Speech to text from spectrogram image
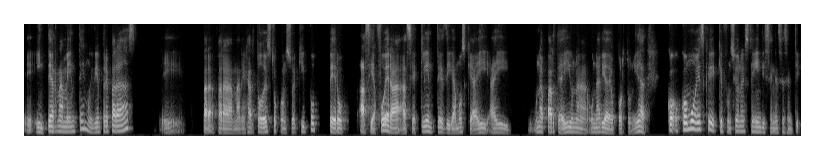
eh, internamente, muy bien preparadas, eh, para, manejar todo esto con su equipo, pero hacia afuera, hacia clientes, digamos que hay, hay una parte ahí, una, un área de oportunidad. ¿Cómo, es que, funciona este índice en ese sentido?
